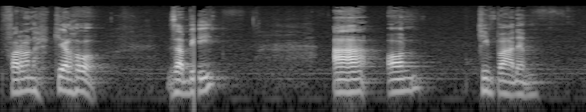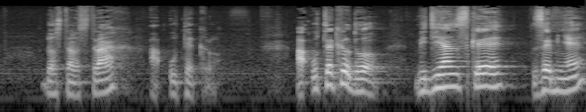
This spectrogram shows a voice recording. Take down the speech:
Faron chtěl ho zabít a on tím pádem dostal strach a utekl. A utekl do Midianské země.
